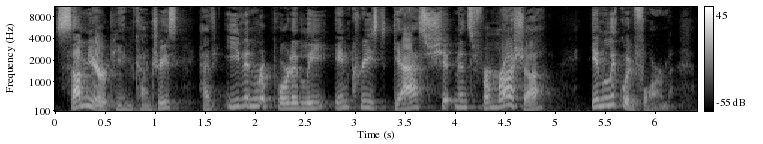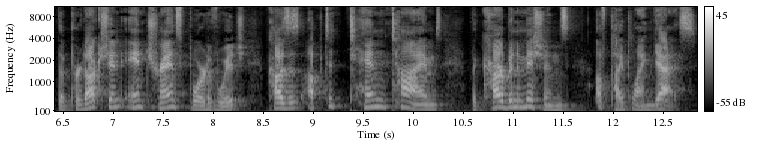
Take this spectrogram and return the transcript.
Some European countries have even reportedly increased gas shipments from Russia in liquid form, the production and transport of which causes up to 10 times the carbon emissions of pipeline gas.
